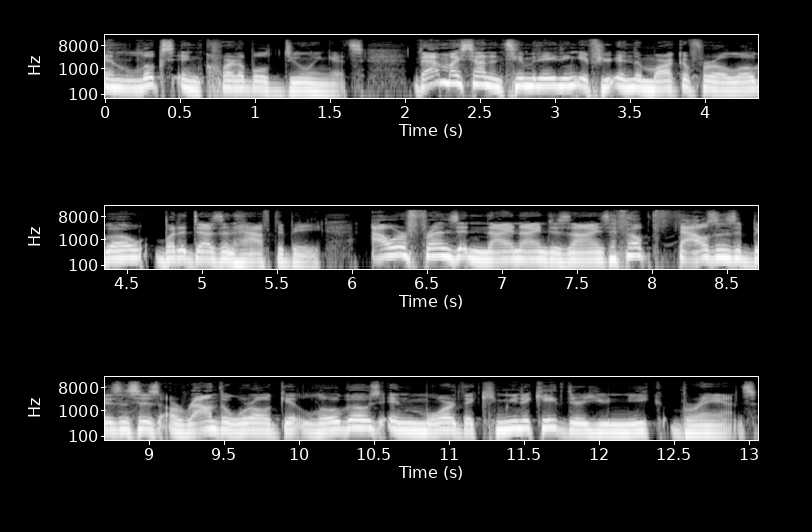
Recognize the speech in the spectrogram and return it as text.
and looks incredible doing it. That might sound intimidating if you're in the market for a logo, but it doesn't have to be. Our friends at 99 Designs have helped thousands of businesses around the world get logos and more that communicate their unique brands.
